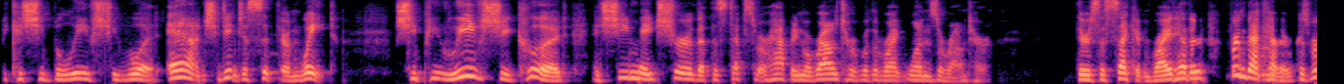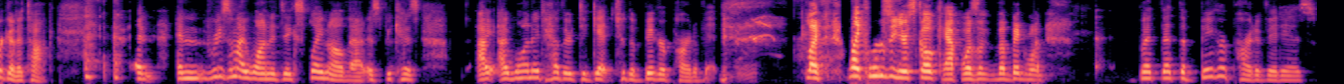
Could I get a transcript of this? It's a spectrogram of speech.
because she believed she would. And she didn't just sit there and wait. She believed she could, and she made sure that the steps that were happening around her were the right ones around her. There's a second, right, Heather? Bring back Mm. Heather because we're going to talk. and and the reason I wanted to explain all that is because I, I wanted Heather to get to the bigger part of it. like like losing your skull cap wasn't the big one. But that the bigger part of it is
